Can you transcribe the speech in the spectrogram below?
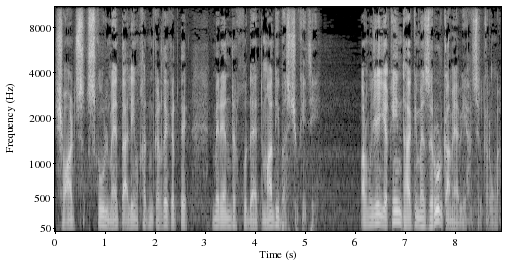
शॉर्ट्स स्कूल में तालीम खत्म करते करते मेरे अंदर खुद एतमादी बस चुकी थी। और मुझे यकीन था कि मैं ज़रूर कामयाबी हासिल करूँगा।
